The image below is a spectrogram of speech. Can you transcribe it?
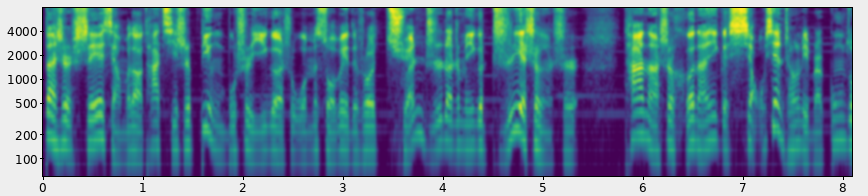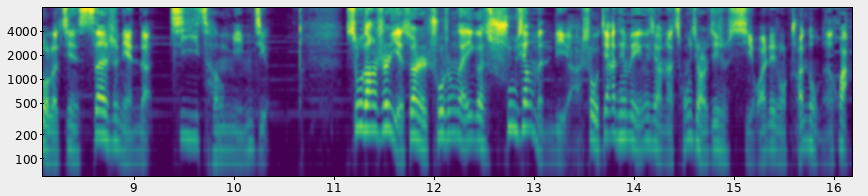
但是谁也想不到，他其实并不是一个是我们所谓的说全职的这么一个职业摄影师，他呢是河南一个小县城里边工作了近三十年的基层民警。苏唐诗也算是出生在一个书香门第啊，受家庭的影响呢，从小就喜欢这种传统文化，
